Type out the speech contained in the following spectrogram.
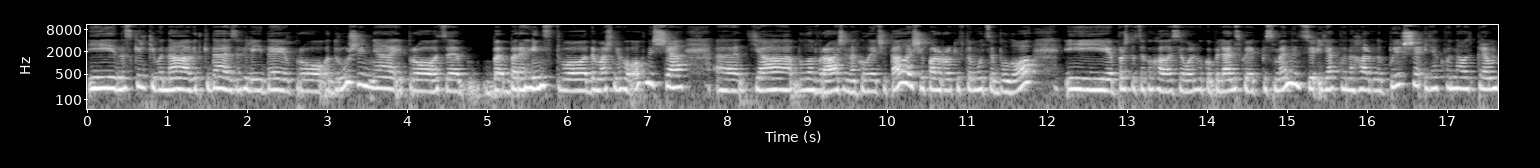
і наскільки вона відкидає взагалі ідею про одруження і про це берегинство домашнього огнища. Е, я була вражена, коли я читала ще пару років тому це було, і просто закохалася в Ольгу Кобилянську як письменницю, і як вона гарно пише, і як вона от прям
